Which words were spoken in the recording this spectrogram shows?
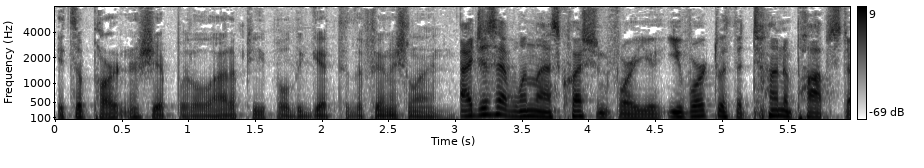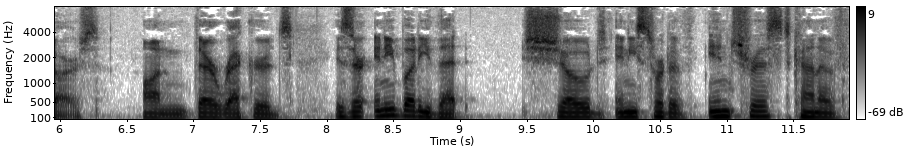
it's a partnership with a lot of people to get to the finish line. I just have one last question for you. You've worked with a ton of pop stars on their records. Is there anybody that showed any sort of interest, kind of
